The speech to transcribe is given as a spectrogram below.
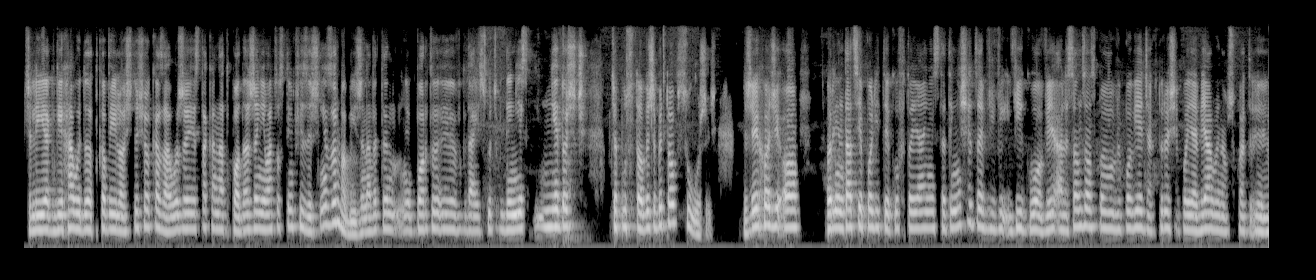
Czyli jak wjechały dodatkowe ilości, to się okazało, że jest taka nadpodaż, że nie ma co z tym fizycznie zrobić, że nawet ten port y, w Gdańsku czy Gdyni jest nie dość przepustowy, żeby to obsłużyć. Jeżeli chodzi o orientację polityków, to ja niestety nie siedzę w, w, ich głowie, ale sądząc po wypowiedziach, które się pojawiały na przykład y,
